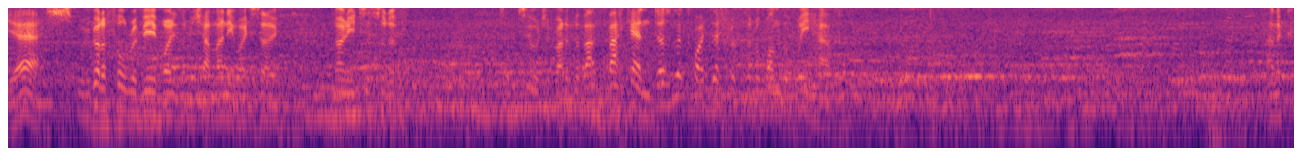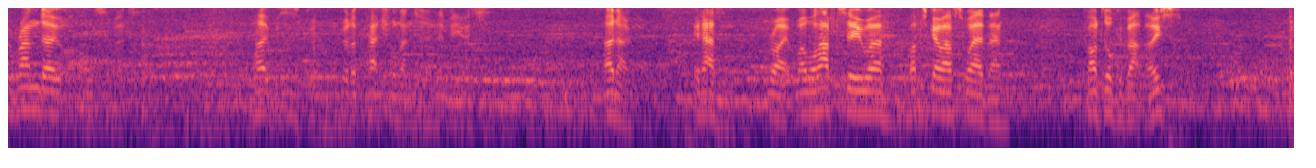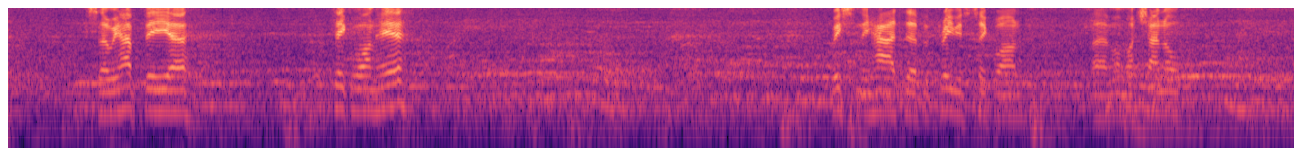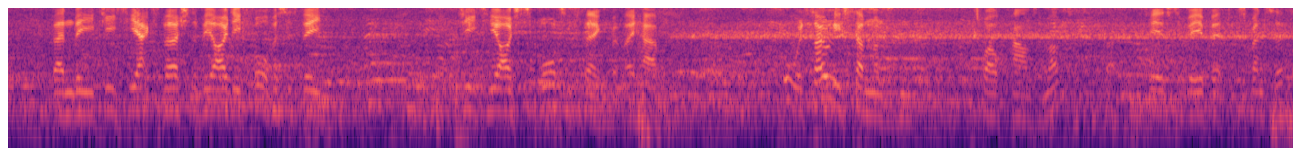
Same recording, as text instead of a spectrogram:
Yes. We've got a full review of bodies on the channel anyway, so no need to sort of talk too much about it. But that back end does look quite different from the one that we have. And a Korando Ultimate. I hope this has got a petrol engine in it, viewers. Oh no, it hasn't. Right, well we'll have to uh, we'll have to go elsewhere then. Can't talk about those. So we have the uh, Tiguan here. Recently had uh, the previous Tiguan um, on my channel. Then the GTX version of the ID4. This is the GTI sporty thing that they have. Oh, it's only £712 a month That appears to be a bit expensive.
